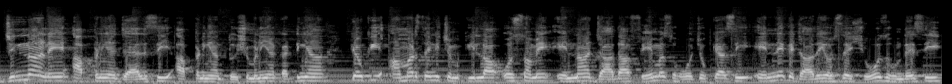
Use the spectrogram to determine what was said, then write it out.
ਜਿਨ੍ਹਾਂ ਨੇ ਆਪਣੀਆਂ ਜੈਲਸੀ ਆਪਣੀਆਂ ਦੁਸ਼ਮਣੀਆਂ ਕੱਢੀਆਂ, ਕਿਉਂਕਿ ਅਮਰ ਸਿੰਘ ਚਮਕੀਲਾ ਉਸ ਸਮੇਂ ਇੰਨਾ ਜ਼ਿਆਦਾ ਫੇਮਸ ਹੋ ਚੁੱਕਿਆ ਸੀ, ਇੰਨੇ ਕੁ ਜ਼ਿਆਦਾ ਉਸ ਦੇ ਸ਼ੋਜ਼ ਹੁੰਦੇ ਸੀ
